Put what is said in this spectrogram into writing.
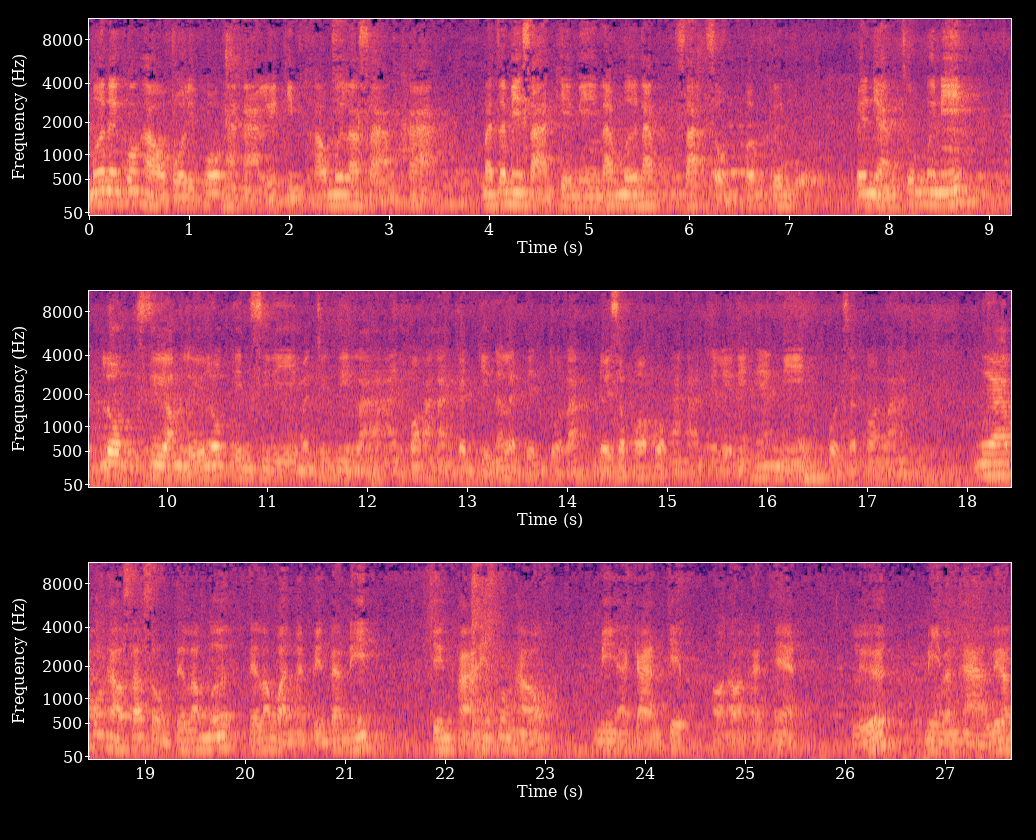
เมื่อในพวกเฮาบริโภคอาหารหรือกินข้าวมื้อละสามค่ามันจะมีสารเคมีนับมือนับสะสมเพิ่มขึ้น เป็นอย่างทุกมื้อนี้โรคเสื่อมหรือโรค NCD มันจึงมีหลาย เพราะอาหารการกินนั่นแหละเป็นตัวรับ โดยเฉพาะพวกอาหารทะเลนี่แห้งมีผลสะท้อนหลาย เมื่อพวกเราสะสมแต่ละมื้อแต่ละวันมันเป็นแบบนี้ จึงพาให้พวกเรามีอาการเจ็บออดออดแอดแอด หรือมีปัญหาเรื่อง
